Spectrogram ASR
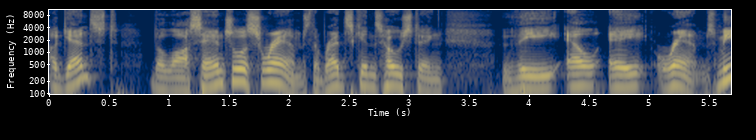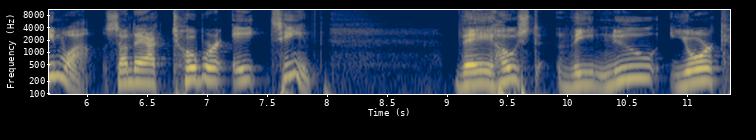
against the Los Angeles Rams, the Redskins hosting the LA Rams. Meanwhile, Sunday, October 18th, they host the New York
